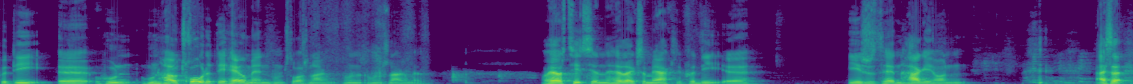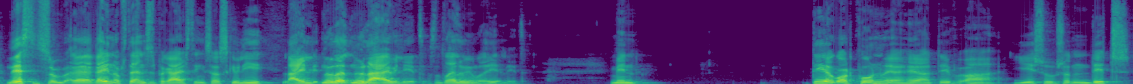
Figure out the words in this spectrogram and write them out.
Fordi hun, hun har jo troet, at det er havemanden, hun står og snakker, hun, hun snakker med. Og her hos Titian er heller ikke så mærkeligt, fordi øh, Jesus havde en hak i hånden. altså næsten som uh, ren opstandelsesbegejstring, så skal vi lige lege lidt. Nu, nu leger vi lidt, og så driller vi Maria lidt. Men det jeg godt kunne være her, det var Jesus sådan lidt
